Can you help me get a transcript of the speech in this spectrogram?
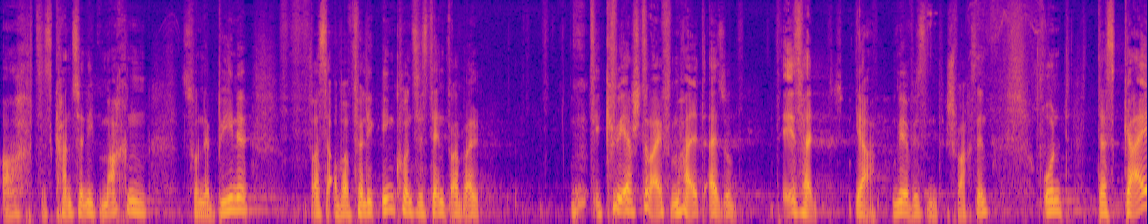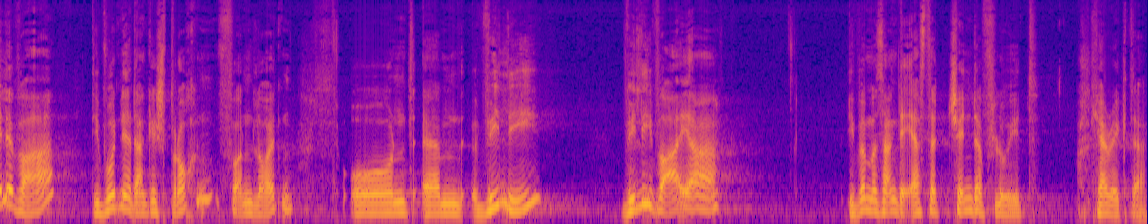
ach, das kannst du nicht machen, so eine Biene. was aber völlig inkonsistent war, weil die Querstreifen halt, also ist halt, ja, wir wissen, Schwachsinn. Und das Geile war, die wurden ja dann gesprochen von Leuten und ähm, Willi, Willi war ja, ich würde mal sagen, der erste Genderfluid Character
